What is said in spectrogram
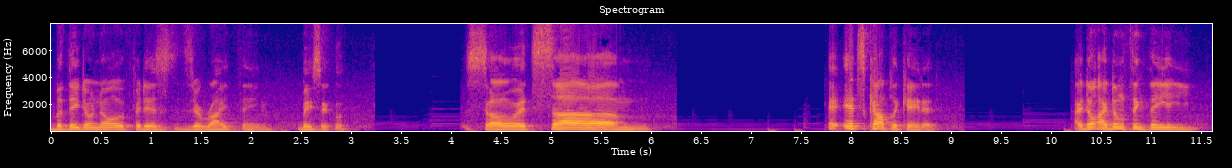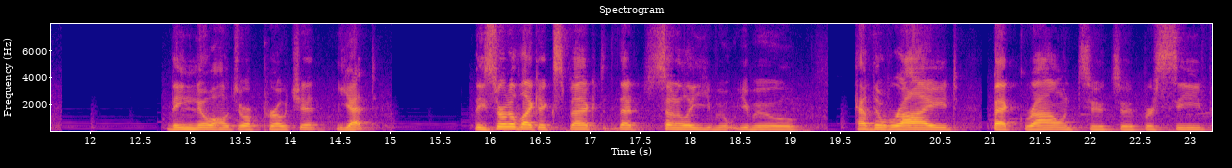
but they don't know if it is the right thing, basically. So it's um, it's complicated. I don't I don't think they they know how to approach it yet they sort of like expect that suddenly you will, you will have the right background to to perceive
